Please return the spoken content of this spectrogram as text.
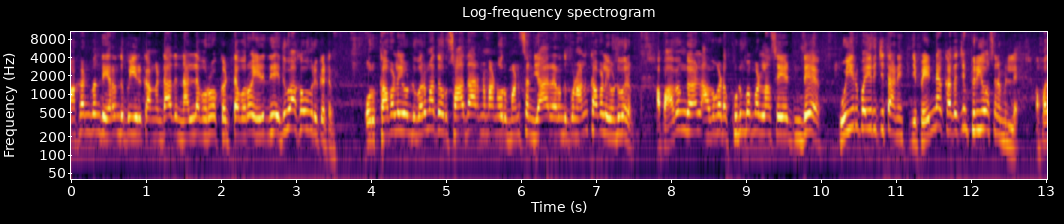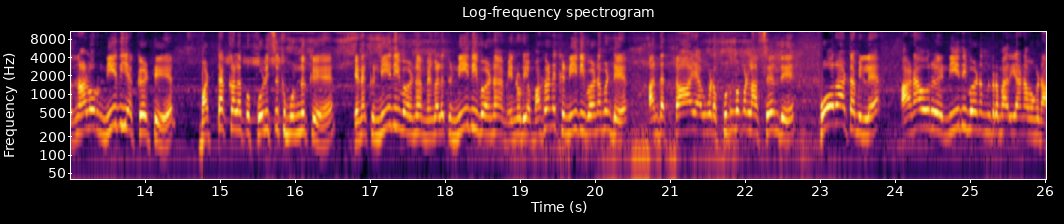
மகன் வந்து இறந்து போயிருக்காங்கண்டா. அது நல்லவரோ கெட்டவரோ எது எதுவாகவும் இருக்கட்டும். ஒரு கவலை ஒன்று வரும் அது ஒரு சாதாரணமான ஒரு மனுஷன் யார் இறந்து போனாலும் கவலை ஒன்று வரும். அப்போ அவங்க அவங்களோட குடும்பம் எல்லாம் சேர்ந்து உயிர் பயிற்சி தானே. இப்போ என்ன கதைச்சும் பிரயோசனம் இல்லை. அப்போ அதனால ஒரு நீதியை கேட்டு மட்டக்களப்பு போலீஸுக்கு முன்னுக்கு எனக்கு நீதி வேணும் எங்களுக்கு நீதி வேணும் என்னுடைய மகனுக்கு நீதி வேணும்ன்ட்டு அந்த தாய் அவங்களோட குடும்பமெல்லாம் சேர்ந்து போராட்டம் இல்லை. ஆனால் ஒரு நீதி வேணும்ன்ற மாதிரியான அவங்களோட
